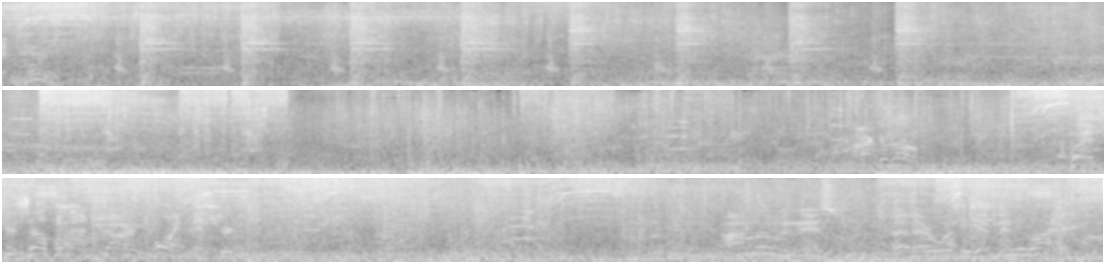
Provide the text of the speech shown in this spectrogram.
getting heavy. Plant yourself on that darn point, mister. I'm moving this. Uh, there wasn't getting any lighter.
